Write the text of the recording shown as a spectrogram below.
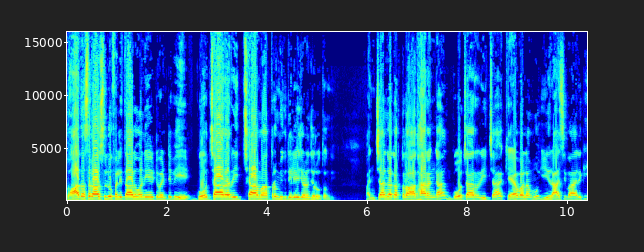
ద్వాదశ రాశులు ఫలితాలు అనేటువంటివి గోచార రీత్యా మాత్రం మీకు తెలియజేయడం జరుగుతుంది. పంచాంగకర్తల ఆధారంగా గోచార రీత్యా కేవలము ఈ రాశి వారికి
